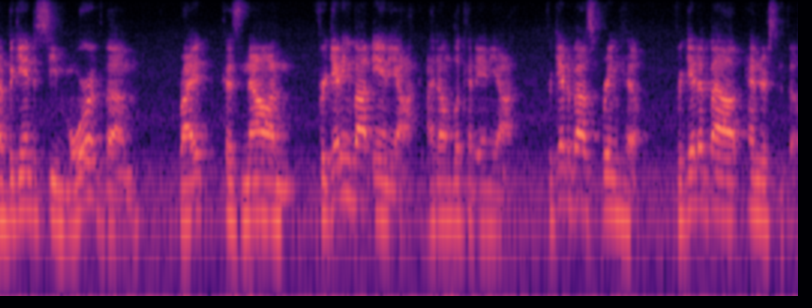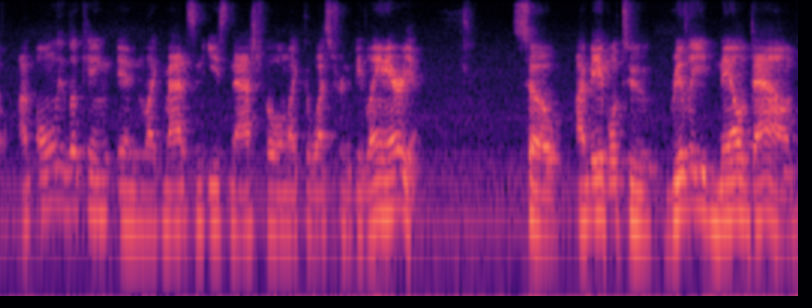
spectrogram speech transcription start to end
I began to see more of them, right? Because now I'm forgetting about Antioch. I don't look at Antioch. Forget about Spring Hill. Forget about Hendersonville. I'm only looking in like Madison, East Nashville, and like the West Trinity Lane area. So I'm able to really nail down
